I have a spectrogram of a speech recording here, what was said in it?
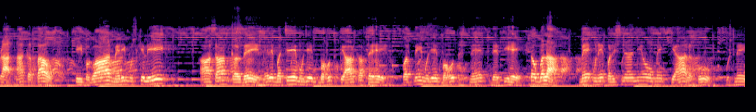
प्रार्थना करता हूँ कि भगवान मेरी मुश्किलें आसान कर दे। मेरे बच्चे मुझे बहुत प्यार करते हैं, पत्नी मुझे बहुत स्नेह देती है। तो भला, मैं उन्हें परेशानियों में क्या रखूँ? उसने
